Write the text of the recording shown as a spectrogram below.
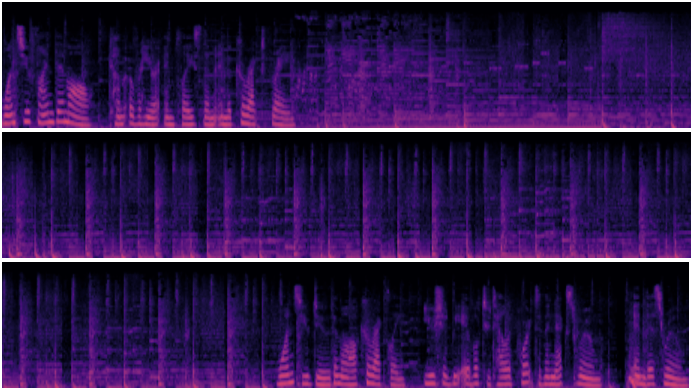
Once you find them all, come over here and place them in the correct frame. Once you do them all correctly, you should be able to teleport to the next room. In this room,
